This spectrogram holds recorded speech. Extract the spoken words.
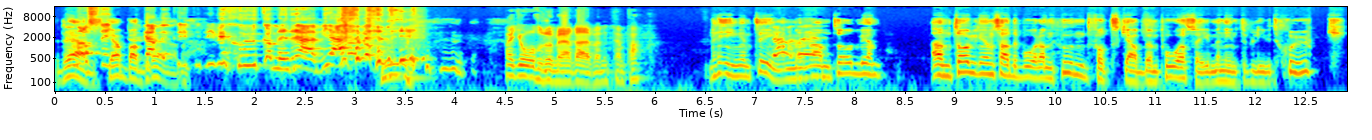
Rävskabbad Jag räv. inte blivit sjuk av en rävjävel. Vad gjorde du med den räven, Tempa? Nej, ingenting, men antagligen, antagligen så hade våran hund fått skabben på sig men inte blivit sjuk.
